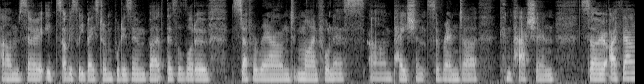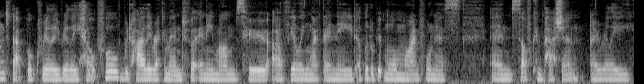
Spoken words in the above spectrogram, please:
Um, so it's obviously based on Buddhism, but there's a lot of stuff around mindfulness, um, patience, surrender, compassion. So I found that book really, really helpful. Would highly recommend for any mums who are feeling like they need a little bit more mindfulness and self compassion. I really,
